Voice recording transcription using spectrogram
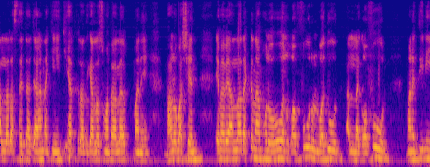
আল্লাহ রাস্তায় যারা নাকি জিহাদ করে তাদেরকে আল্লাহ সুবহানাহু ওয়া তাআলা মানে ভালোবাসেন। এভাবে আল্লাহর একটা নাম হলো, হুয়াল গফুরুল ওয়াদুদ। আল্লাহ গফুর মানে তিনি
